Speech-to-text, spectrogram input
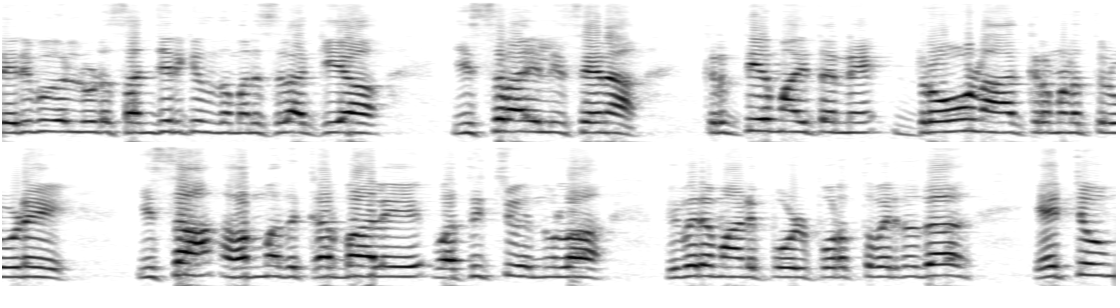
തെരുവുകളിലൂടെ സഞ്ചരിക്കുന്നത് മനസ്സിലാക്കിയ ഇസ്രായേലി സേന കൃത്യമായി തന്നെ ഡ്രോൺ ആക്രമണത്തിലൂടെ ഇസ അഹമ്മദ് കർബാലയെ വധിച്ചു എന്നുള്ള വിവരമാണ് ഇപ്പോൾ പുറത്തു വരുന്നത്. ഏറ്റവും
